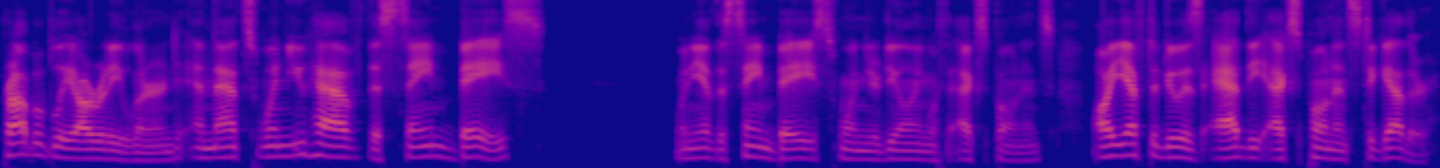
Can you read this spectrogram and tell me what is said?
probably already learned, and that's when you have the same base, when you have the same base when you're dealing with exponents, all you have to do is add the exponents together.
